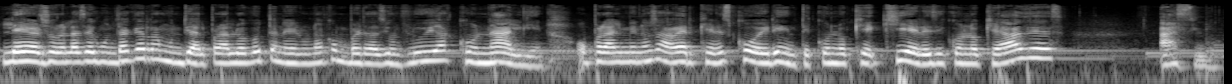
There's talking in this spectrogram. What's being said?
leer sobre la Segunda Guerra Mundial para luego tener una conversación fluida con alguien o para al menos saber que eres coherente con lo que quieres y con lo que haces, hazlo.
